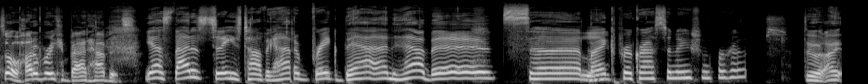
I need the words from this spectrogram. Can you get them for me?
So, how to break bad habits? Yes, that is today's topic how to break bad habits. Uh, like procrastination, perhaps? Dude, I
